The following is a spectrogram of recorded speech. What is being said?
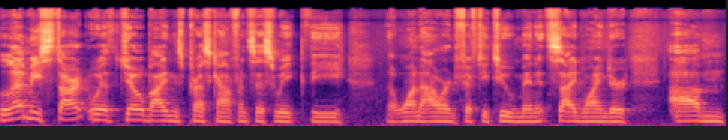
Let me start with Joe Biden's press conference this week, the the one hour and fifty two minute sidewinder. Um,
